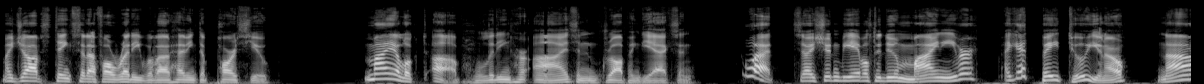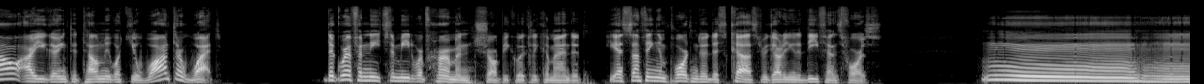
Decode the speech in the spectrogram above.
My job stinks enough already without having to parse you. Maya looked up, lidding her eyes and dropping the accent. What, so I shouldn't be able to do mine either? I get paid too, you know. Now, are you going to tell me what you want or what? The Griffin needs to meet with Herman, Sharpie quickly commanded. He has something important to discuss regarding the defense force. Hmm, hmm.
